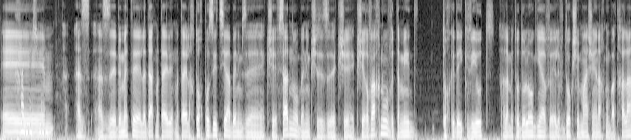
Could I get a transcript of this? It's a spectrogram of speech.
uh, אז, אז uh, באמת uh, לדעת מתי, מתי לחתוך פוזיציה, בין אם זה כשהפסדנו בין אם כשזה, כש, כשהרווחנו, ותמיד תוך כדי עקביות על המתודולוגיה ולבדוק שמה שהנחנו בהתחלה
